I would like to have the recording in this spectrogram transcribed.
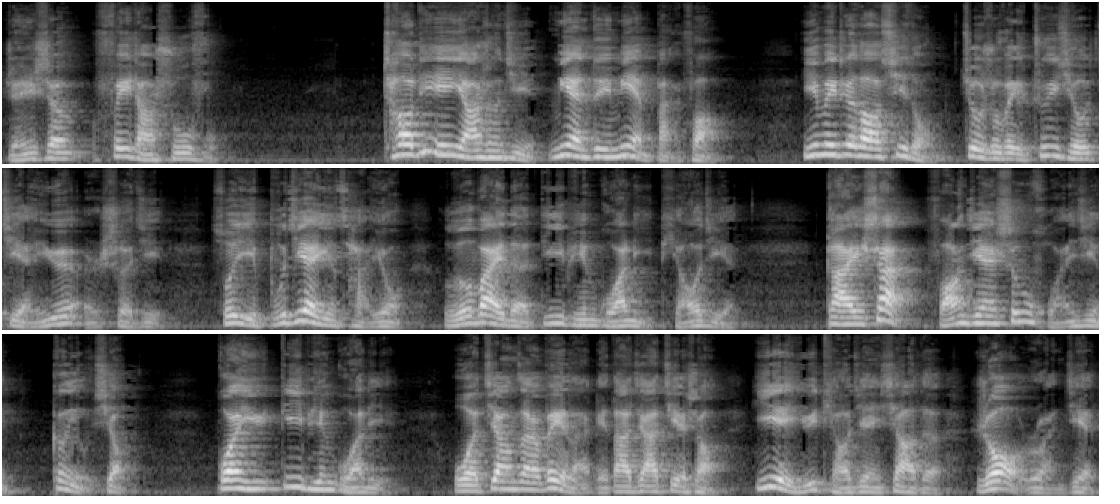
人声非常舒服。超低音扬声器面对面摆放，因为这套系统就是为追求简约而设计，所以不建议采用额外的低频管理调节，改善房间声环境更有效。关于低频管理。我将在未来给大家介绍业余条件下的 RAW 软件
